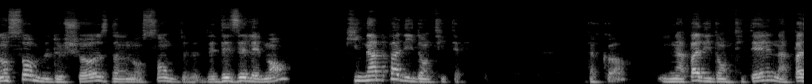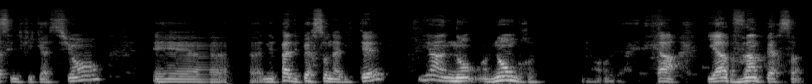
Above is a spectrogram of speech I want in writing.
ensemble de choses, un ensemble de, des éléments qui n'a pas d'identité. D'accord? Il n'a pas d'identité, n'a pas de signification, euh, n'est pas de personnalité. Il y a un, nombre. Il y, a, il y a 20 personnes.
